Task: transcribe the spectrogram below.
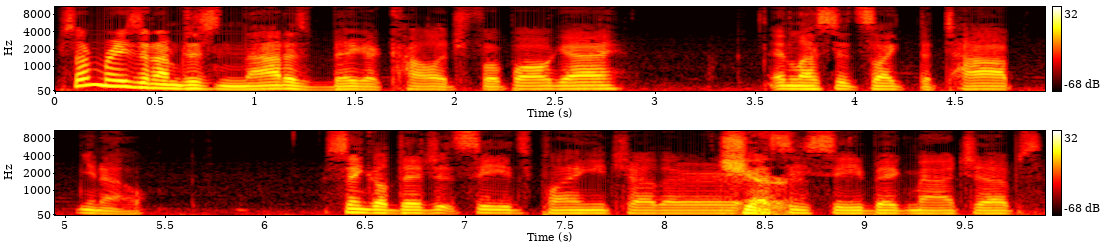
For some reason, I'm just not as big a college football guy, unless it's like the top, you know, single digit seeds playing each other. Sure. SEC big matchups.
